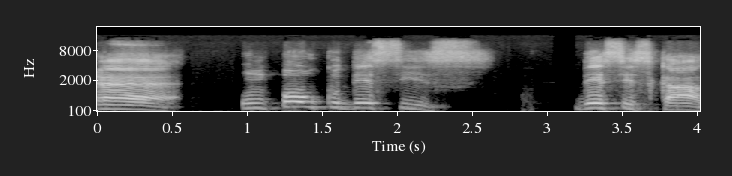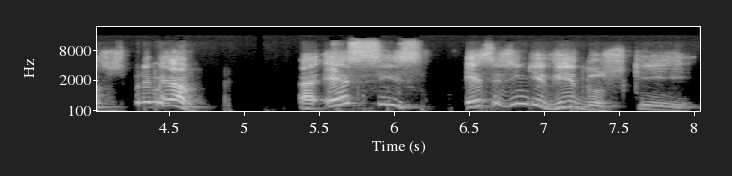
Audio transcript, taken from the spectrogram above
é, um pouco desses desses casos. Primeiro, é, esses esses indivíduos que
